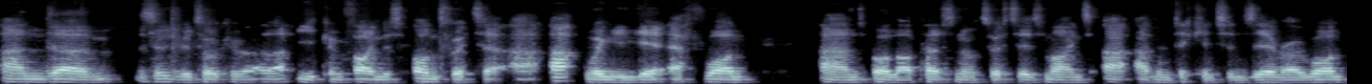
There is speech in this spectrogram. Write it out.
and um, since we're talking about that, you can find us on Twitter at, at Winging It F1 and all our personal Twitters. Mine's at Adam Dickinson01,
